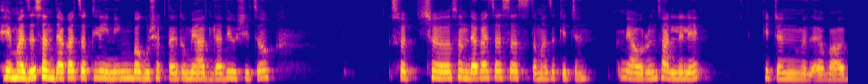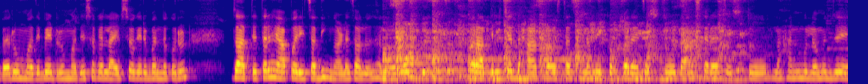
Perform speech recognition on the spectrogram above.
हे माझं संध्याकाळचं क्लिनिंग बघू शकताय तुम्ही आदल्या दिवशीचं. स्वच्छ संध्याकाळचं असं असतं माझं किचन मी आवरून चाललेले किचनमध्ये बा रूममध्ये बेडरूममध्ये सगळे लाईट्स वगैरे बंद करून जाते तर ह्या परीचा धिंगाणा चालू झाला होता रात्रीच्या दहा अकरा वाजता तिला मेकअप करायचा असतो डान्स करायचा असतो. लहान मुलं म्हणजे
